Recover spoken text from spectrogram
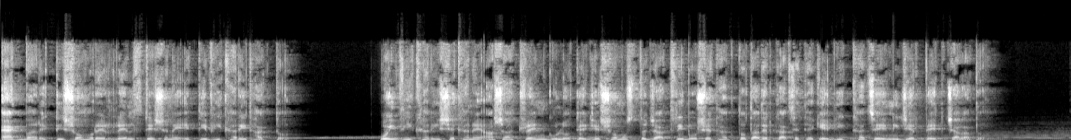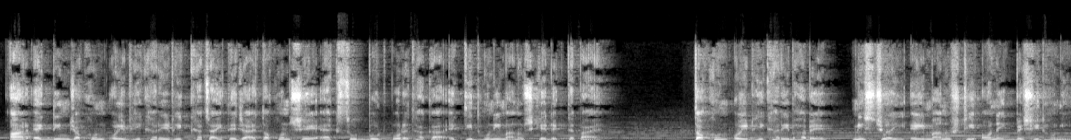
একবার একটি শহরের রেল স্টেশনে একটি ভিখারি থাকত। ওই ভিখারি সেখানে আসা ট্রেনগুলোতে যে সমস্ত যাত্রী বসে থাকতো, তাদের কাছে থেকে ভিক্ষা চেয়ে নিজের পেট চালাতো। আর একদিন যখন ওই ভিখারি ভিক্ষা চাইতে যায়, তখন সে এক সুটবুট পরে থাকা একটি ধনী মানুষকে দেখতে পায়। তখন ওই ভিখারি ভাবে, নিশ্চয়ই এই মানুষটি অনেক বেশি ধনী।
